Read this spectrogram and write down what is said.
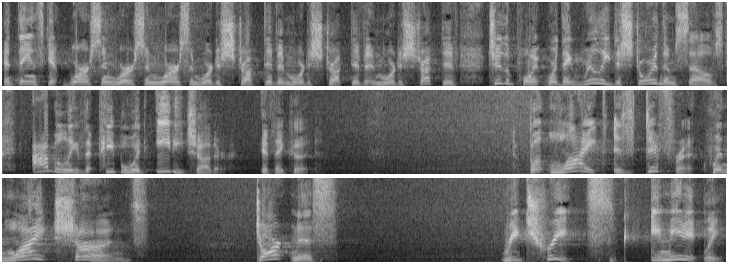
And things get worse and worse and worse and more destructive and more destructive and more destructive to the point where they really destroy themselves. I believe that people would eat each other if they could. But light is different. When light shines, darkness retreats. immediately.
